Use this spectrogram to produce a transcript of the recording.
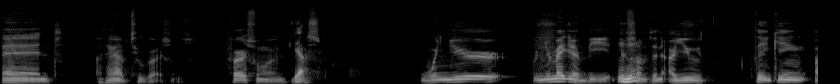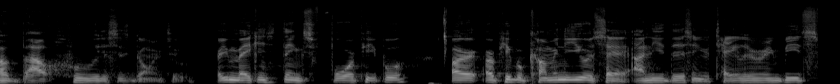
And I think I have two questions. First one, Yes. when you're when you're making a beat or Mhm. something, are you thinking about who this is going to? Are you making things for people? Are are people coming to you and say, "I need this," and you're tailoring beats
